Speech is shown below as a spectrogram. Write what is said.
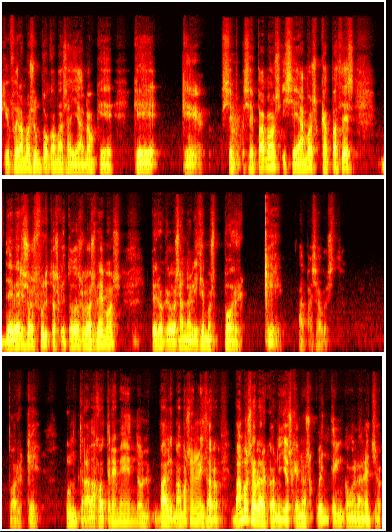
que, fuéramos un poco más allá, ¿no? Que, que- que se- sepamos y seamos capaces de ver esos frutos que todos los vemos, pero que los analicemos. ¿Por qué ha pasado esto? ¿Por qué? Un trabajo tremendo. Vale, vamos a analizarlo. Vamos a hablar con ellos, que nos cuenten cómo lo han hecho.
